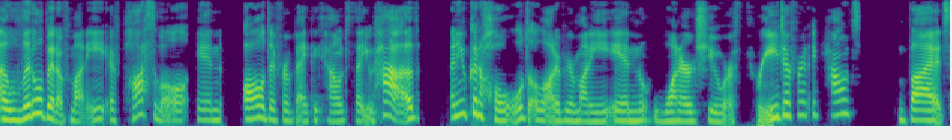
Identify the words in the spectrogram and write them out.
a little bit of money, if possible, in all different bank accounts that you have. And you can hold a lot of your money in one or two or three different accounts But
